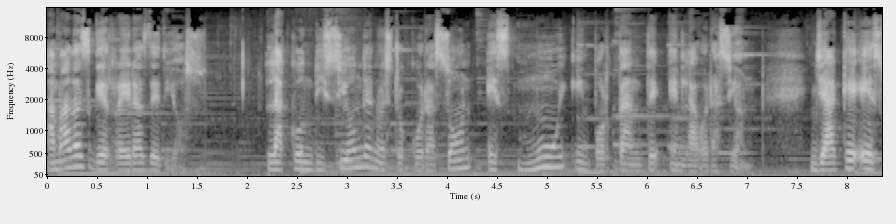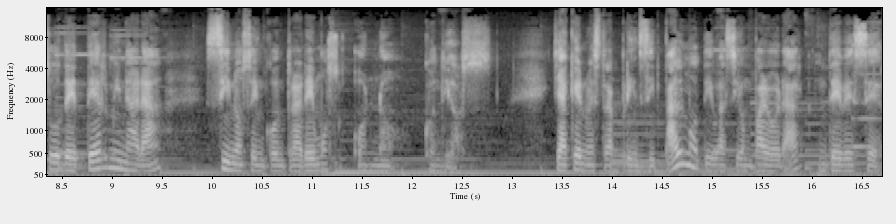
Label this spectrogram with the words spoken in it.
Amadas guerreras de Dios, la condición de nuestro corazón es muy importante en la oración, ya que eso determinará si nos encontraremos o no con Dios, ya que nuestra principal motivación para orar debe ser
